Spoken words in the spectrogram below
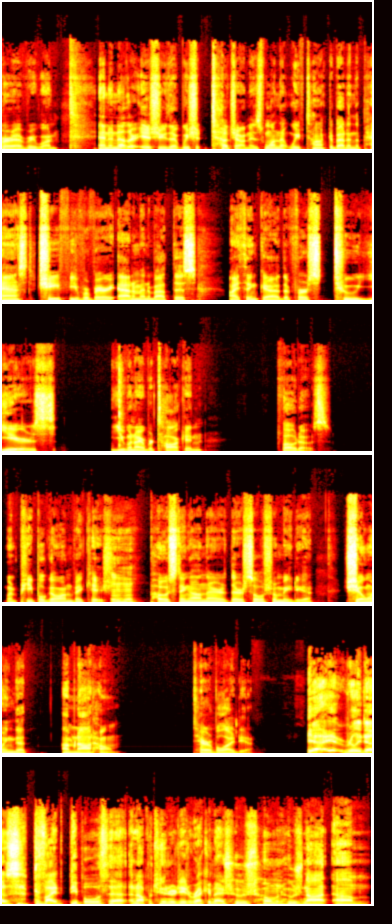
for everyone. And another issue that we should touch on is one that we've talked about in the past. Chief, you were very adamant about this. I think uh, the first two years, you and I were talking photos. When people go on vacation, Mhm. posting on their, their social media, showing that I'm not home. Terrible idea. Yeah, it really does provide people with a, an opportunity to recognize who's home and who's not. Um,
